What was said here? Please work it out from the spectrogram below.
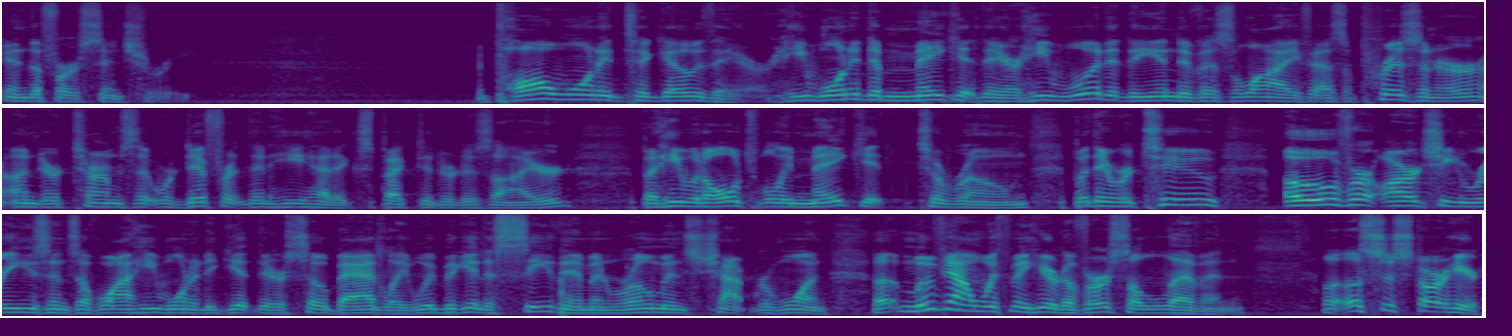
in the first century. And Paul wanted to go there. He wanted to make it there. He would at the end of his life as a prisoner under terms that were different than he had expected or desired, but he would ultimately make it to Rome. But there were two overarching reasons of why he wanted to get there so badly. We begin to see them in Romans chapter 1. Uh, move down with me here to verse 11. Let's just start here.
